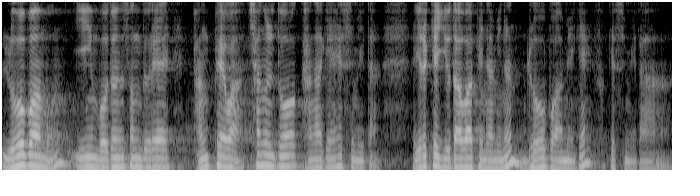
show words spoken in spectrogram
르호보암은 이 모든 성들의 방패와 창을 두어 강하게 했습니다. 이렇게 유다와 베냐민은 르호보암에게 섰겠습니다.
